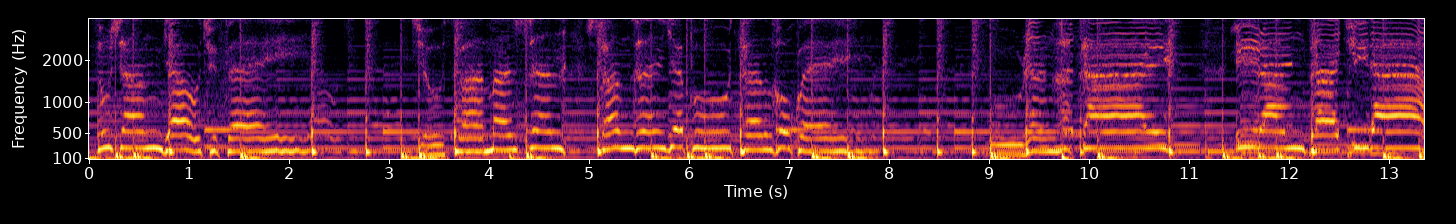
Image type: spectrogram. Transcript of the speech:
总想要去飞，就算满身伤痕也不曾后悔。无人喝彩，依然在期待。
